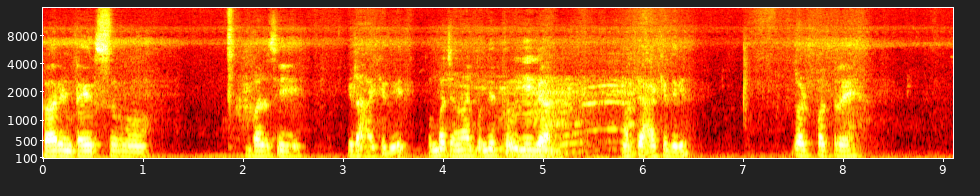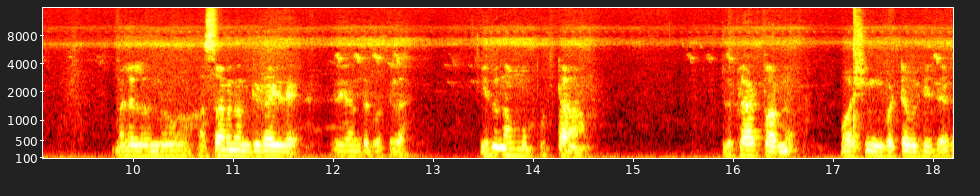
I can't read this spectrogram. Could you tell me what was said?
ಕಾರಿನ ಟೈರ್ಸು ಬಳಸಿ ಗಿಡ ಹಾಕಿದ್ವಿ. ತುಂಬ ಚೆನ್ನಾಗಿ ಬಂದಿತ್ತು. ಈಗ ಮತ್ತೆ ಹಾಕಿದ್ದೀವಿ. ದೊಡ್ಡ ಪತ್ರೆ. ಆಮೇಲೆ ಅಲ್ಲೊಂದು ಅಸ್ಸಾಮಿನ ಒಂದು ಗಿಡ ಇದೆ. ಏನಂತ ಗೊತ್ತಿಲ್ಲ. ಇದು ನಮ್ಮ ಪುಟ್ಟ ಇದು ಪ್ಲ್ಯಾಟ್ಫಾರ್ಮು ವಾಷಿಂಗ್ ಬಟ್ಟೆ ಜಾಗ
